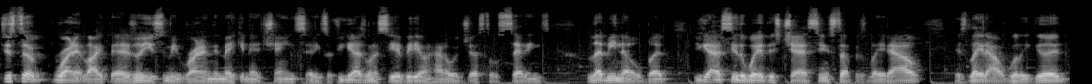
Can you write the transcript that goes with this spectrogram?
just to run it like that. There's no use to me running and making that change setting. So if you guys want to see a video on how to adjust those settings, let me know. But you guys see the way this chassis and stuff is laid out. It's laid out really good.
